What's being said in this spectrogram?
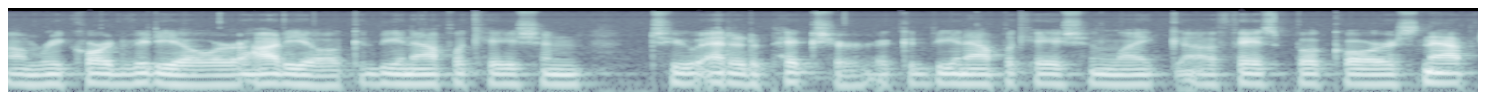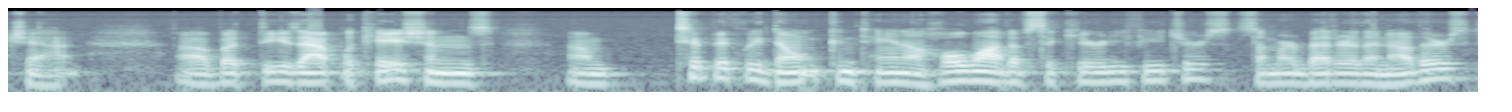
um, record video or audio. It could be an application to edit a picture. It could be an application like uh, Facebook or Snapchat. Uh, but these applications um, typically don't contain a whole lot of security features. Some are better than others.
